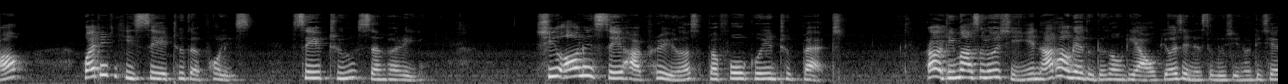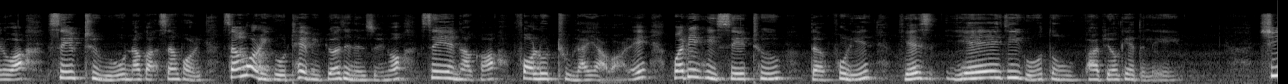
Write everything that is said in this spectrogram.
အောင် What did he say to the police? Say to somebody. She always say her prayers before going to bed. အဲ့တော့ဒီမှာဆိုလို့ရှိရင်နားထောင်တဲ့သူတစ်စုံတစ်ရာကိုပြောချင်တယ်ဆိုလို့ရှိရင်တော့ဒီချဲတော့ save to ကိုနောက်က somebody somebody ကိုထည့်ပြီးပြောချင်တယ်ဆိုရင်တော့ say ရဲ့နောက်က follow to လိုက်ရပါတယ် What did he say to the police? Yes ရဲကြီးကိုသူဘာပြောခဲ့တယ်လဲ She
